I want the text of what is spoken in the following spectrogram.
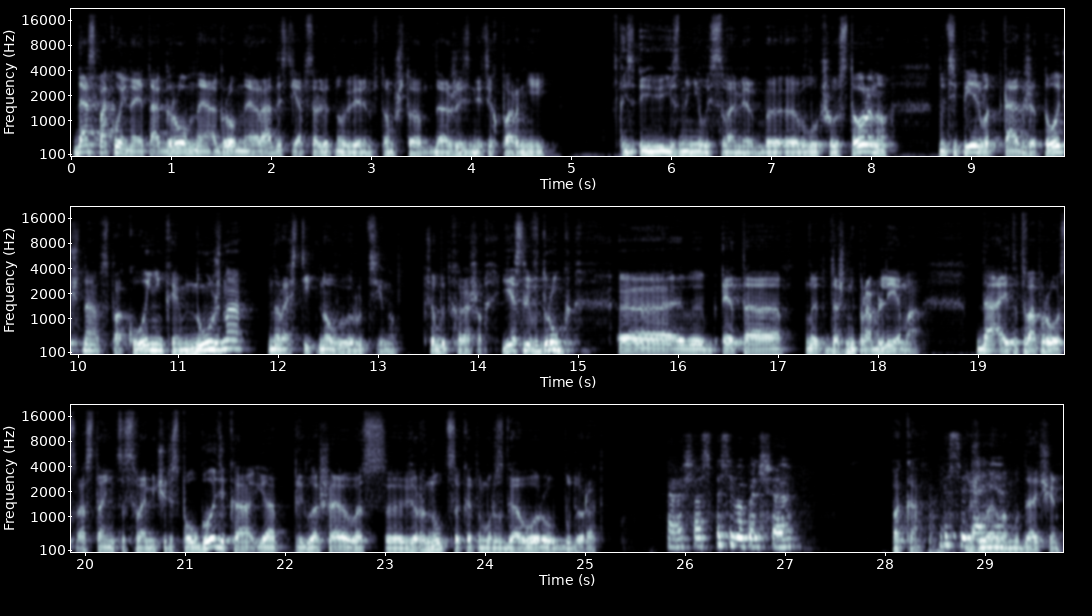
Да, спокойно, это огромная, огромная радость. Я абсолютно уверен в том, что да, жизнь этих парней изменилась с вами э, в лучшую сторону. Но теперь вот так же точно, спокойненько им нужно нарастить новую рутину. Все будет хорошо. Если вдруг это, ну, это даже не проблема. Да, а этот вопрос останется с вами через полгодика. Я приглашаю вас э, вернуться к этому разговору. Буду рад. Хорошо, спасибо большое. Пока. До свидания. Желаю вам удачи.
